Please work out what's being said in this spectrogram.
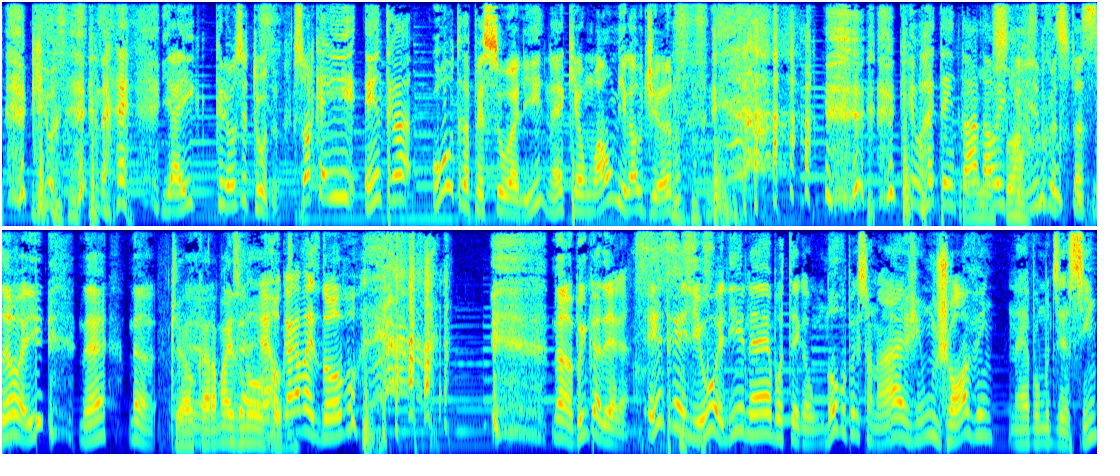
que né? E aí criou-se tudo. Só que aí entra outra pessoa ali, né? Que é um almiraldiano. que vai tentar Olha dar um só. equilíbrio com a situação aí, né? Não, Que é o cara mais novo. É o cara mais novo. Não, brincadeira. Entra Eliú ali, né, Botega? Um novo personagem, um jovem, né, vamos dizer assim.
